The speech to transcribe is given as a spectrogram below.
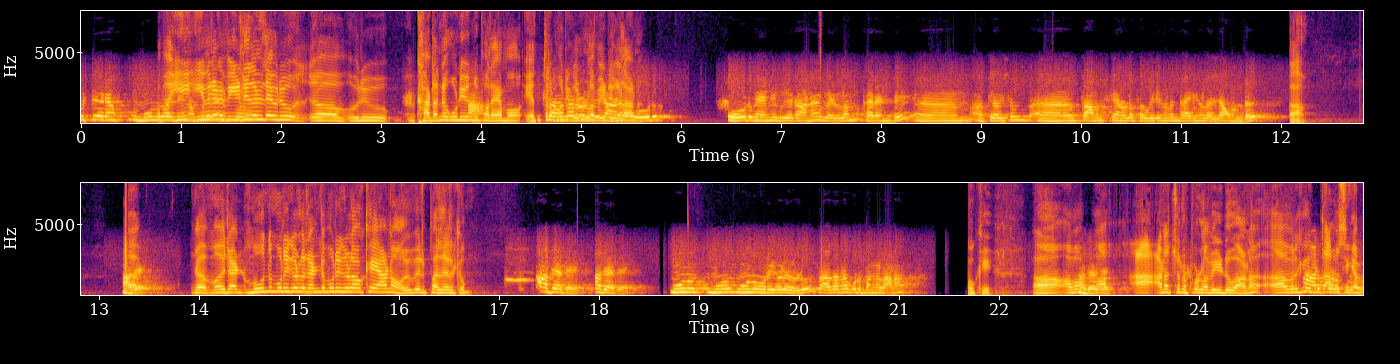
വിട്ടുതരാം ഇവരുടെ വീടുകളുടെ ഒരു ഒരു ഘടന കൂടി ഒന്ന് പറയാമോ? എത്ര മുറികളുള്ള വീടുകളാണ്? ഓട് മേഞ്ഞ വീടാണ്. വെള്ളം കറണ്ട് അത്യാവശ്യം താമസിക്കാനുള്ള സൗകര്യങ്ങളും കാര്യങ്ങളും എല്ലാം ഉണ്ട് അതെ. മൂന്ന് മുറികളോ രണ്ട് മുറികളോ ഒക്കെ ആണോ ഇവർ പലർക്കും? അതെ അതെ അതെ അതെ. മൂന്ന് മൂന്ന് മുറികളേ ഉള്ളൂ. സാധാരണ കുടുംബങ്ങളാണ്. ഓക്കെ. അവ അതെ, ആ, ആ, അടച്ചുറപ്പുള്ള വീടുമാണ് അവർക്ക് താമസിക്കാം.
